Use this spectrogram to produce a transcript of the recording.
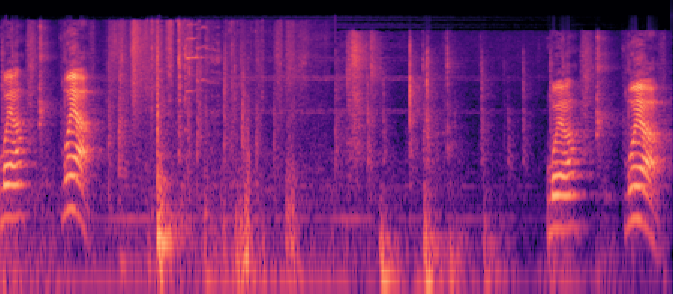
뭐야 뭐야 뭐야? 뭐야?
